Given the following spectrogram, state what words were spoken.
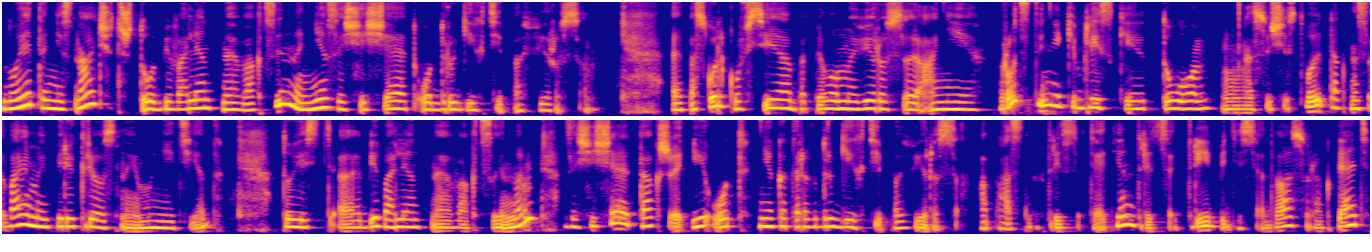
Но это не значит, что бивалентная вакцина не защищает от других типов вирусов. Э, поскольку все папилломовирусы, они родственники близкие, то существует так называемый перекрестный иммунитет. То есть э, бивалентная вакцина защищает также и от некоторых других типов вируса опасных 31, 33, 52, 45.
